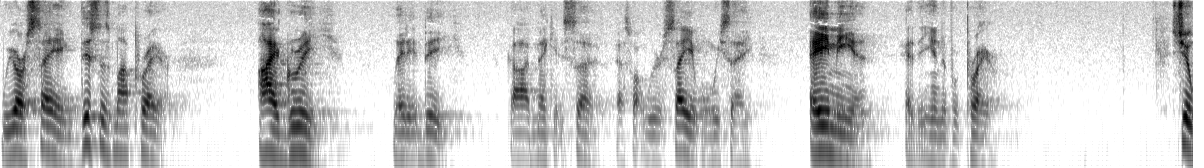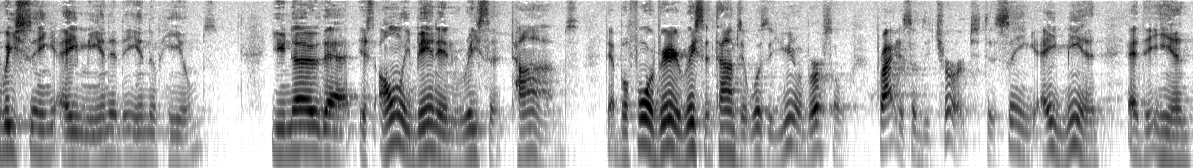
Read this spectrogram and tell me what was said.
We are saying, This is my prayer. I agree. Let it be. God, make it so. That's what we're saying when we say, Amen at the end of a prayer. Should we sing Amen at the end of hymns? You know that it's only been in recent times, that before very recent times, it was a universal practice of the church to sing Amen at the end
